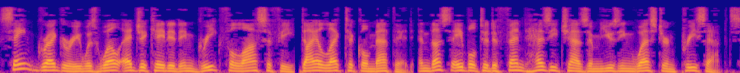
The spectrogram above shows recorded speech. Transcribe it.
Saint Gregory was well educated in Greek philosophy dialectical method and thus able to defend hesychasm using Western precepts.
